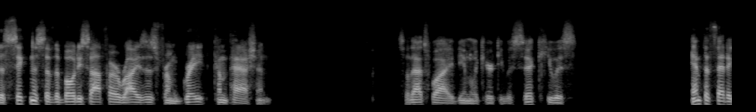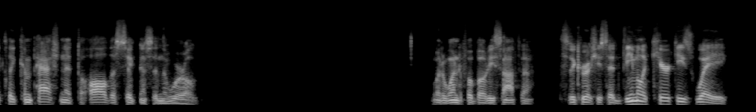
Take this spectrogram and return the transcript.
The sickness of the Bodhisattva arises from great compassion. So that's why Vimalakirti was sick. He was empathetically compassionate to all the sickness in the world. What a wonderful bodhisattva. Suzuki Roshi said, Vimalakirti's way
